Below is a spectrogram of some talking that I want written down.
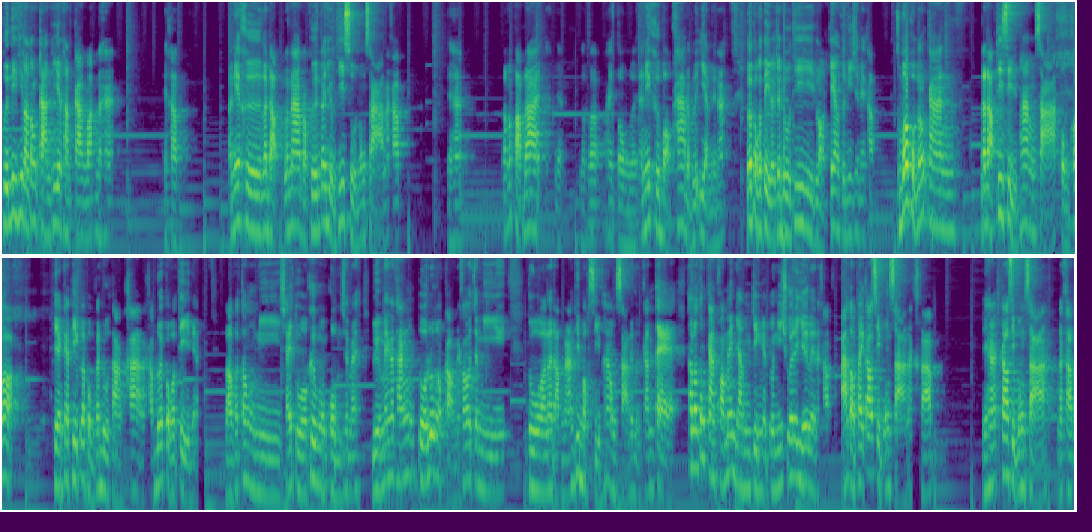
พื้นที่ที่เราต้องการที่จะทำการวัดนะฮะนะครับอันนี้คือระดับระนาบกับพื้นก็อยู่ที่ศูนย์องศานะครับนะฮะเราก็ปรับได้เนี่ยเราก็ให้ตรงเลย อันนี้คือบอกค่าแบบละเอียดเลยนะโดยปกติเราจะดูที่หลอดแก้วตัวนี้ใช่ไหมครับสมมติว่าผมต้องการระดับที่ 45 องศา ผมก็ พียงแค่พลิกแล้วผมก็ดูตามค่านะครับโดยปกติเนี่ยเราก็ต้องมีใช้ตัวเครื่องวงกลมใช่ไหมหรือแม้กระทั่งตัวรุ่นเก่าๆเนี่ยเขาจะมีตัวระดับน้ำที่บอก 45 องศาได้เหมือนกันแต่ถ้าเราต้องการความแม่นยำจริงๆเนี่ยตัวนี้ช่วยได้เยอะเลยนะครับอะต่อไป 90 องศานะครับนี่ฮะ 90 องศานะครับ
